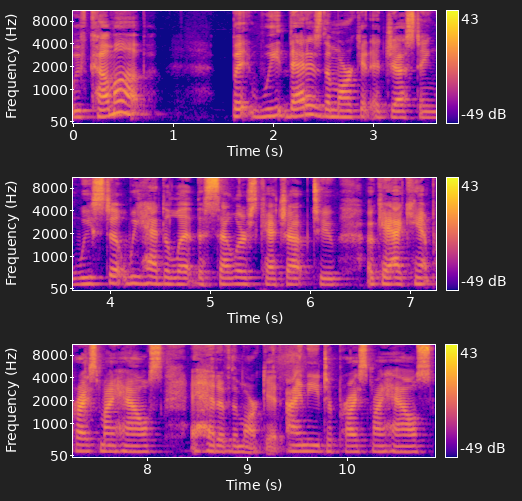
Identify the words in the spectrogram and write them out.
we've come up, but we that is the market adjusting. We still we had to let the sellers catch up to okay, I can't price my house ahead of the market. I need to price my house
